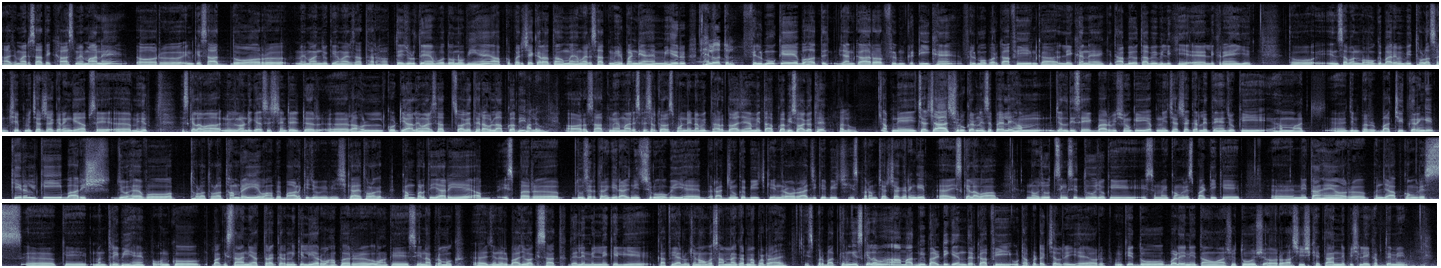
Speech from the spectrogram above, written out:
आज हमारे साथ एक ख़ास मेहमान हैं और इनके साथ दो और मेहमान जो कि हमारे साथ हर हफ़्ते जुड़ते हैं वो दोनों भी हैं। आपको परिचय कराता हूँ मैं। हमारे साथ मिहिर पंड्या हैं। मिहिर हेलो अतुल फ़िल्मों के बहुत जानकार और फ़िल्म क्रिटिक हैं। फ़िल्मों पर काफ़ी इनका लेखन है किताबें उताबें भी लिखी लिख रहे हैं ये। तो इन सब अनुभवों के बारे में भी थोड़ा संक्षेप में चर्चा करेंगे आपसे मिहिर। इसके अलावा न्यूज़ लॉन्डी के असिस्टेंट एडिटर राहुल कोटियाल है हमारे साथ। स्वागत है राहुल आपका भी। हेलो। और साथ में हमारे स्पेशल कॉरेस्पॉन्डेंट अमित भारद्वाज हैं। अमित आपका भी स्वागत है। हेलो। अपनी चर्चा आज शुरू करने से पहले हम जल्दी से एक बार विषयों की अपनी चर्चा कर लेते हैं जो कि हम आज जिन पर बातचीत करेंगे। केरल की बारिश जो है वो अब थोड़ा थोड़ा थम रही है, वहाँ पे बाढ़ की जो विभीषिका है थोड़ा कम पड़ती जा रही है। अब इस पर दूसरे तरह की राजनीति शुरू हो गई है, राज्यों के बीच, केंद्र और राज्य के बीच, इस पर हम चर्चा करेंगे। इसके अलावा नवजोत सिंह सिद्धू, जो कि इस समय कांग्रेस पार्टी के नेता हैं और पंजाब कांग्रेस के मंत्री भी हैं, उनको पाकिस्तान यात्रा करने के लिए और वहाँ पर वहाँ के सेना प्रमुख जनरल बाजवा के साथ गले मिलने के लिए काफ़ी आलोचनाओं का सामना करना पड़ रहा है। इस पर बात करेंगे। इसके अलावा आम आदमी पार्टी के अंदर काफ़ी उठापटक चल रही है और उनके दो बड़े नेताओं आशुतोष और आशीष खेतान ने पिछले एक हफ़्ते में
